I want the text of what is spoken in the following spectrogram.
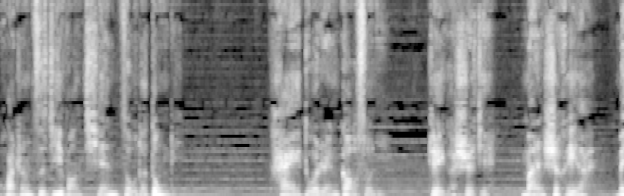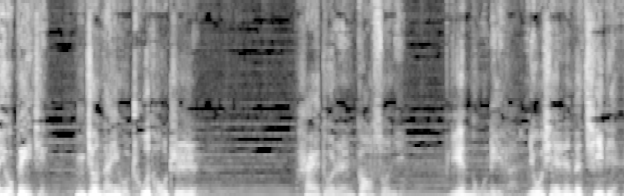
化成自己往前走的动力。太多人告诉你，这个世界满是黑暗，没有背景，你就难有出头之日。太多人告诉你，别努力了。有些人的起点，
